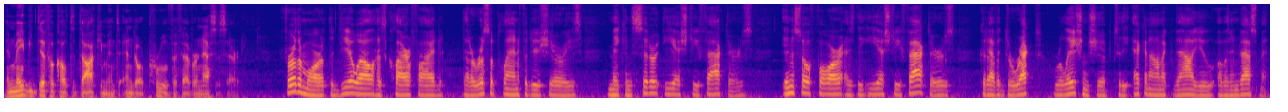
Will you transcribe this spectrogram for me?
and may be difficult to document and or prove if ever necessary. Furthermore, the DOL has clarified that ERISA plan fiduciaries may consider ESG factors insofar as the ESG factors could have a direct relationship to the economic value of an investment.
